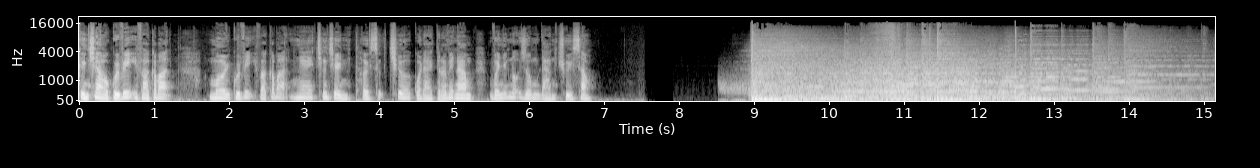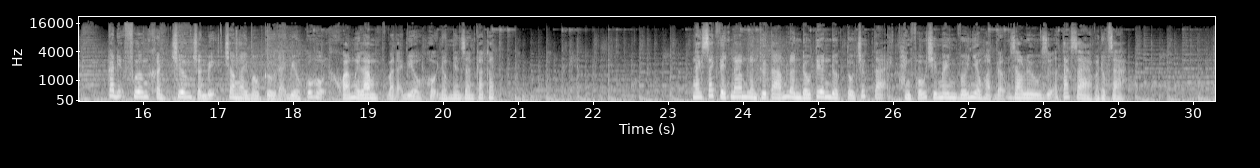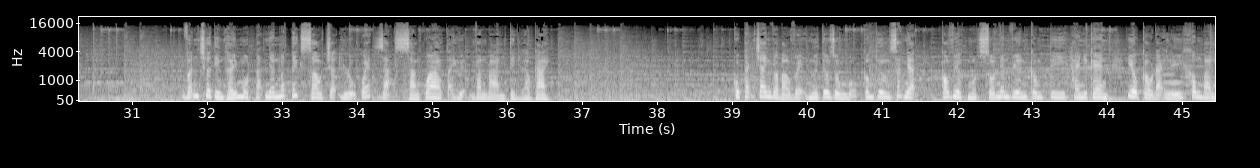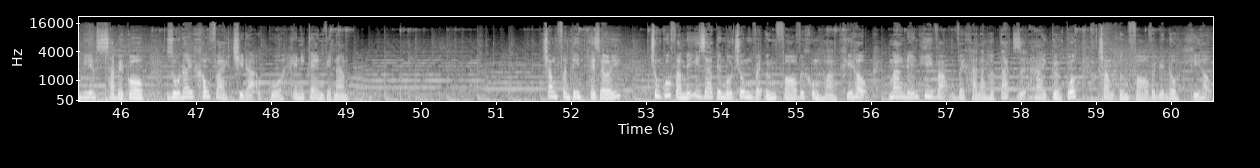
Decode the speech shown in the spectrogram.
Kính chào quý vị và các bạn. Mời quý vị và các bạn nghe chương trình Thời sự trưa của Đài Tiếng nói Việt Nam với những nội dung đáng chú ý sau. Các địa phương khẩn trương chuẩn bị cho ngày bầu cử đại biểu Quốc hội khóa 15 và đại biểu Hội đồng Nhân dân các cấp. Ngày sách Việt Nam lần thứ 8 lần đầu tiên được tổ chức tại thành phố Hồ Chí Minh với nhiều hoạt động giao lưu giữa tác giả và độc giả vẫn chưa tìm thấy một nạn nhân mất tích sau trận lũ quét dạng sáng qua tại huyện Văn Bàn, tỉnh Lào Cai. Cục Cạnh tranh và Bảo vệ người tiêu dùng Bộ Công Thương xác nhận có việc một số nhân viên công ty Heineken yêu cầu đại lý không bán bia Sabeco, dù đây không phải chỉ đạo của Heineken Việt Nam. Trong phần tin thế giới, Trung Quốc và Mỹ ra tuyên bố chung về ứng phó với khủng hoảng khí hậu, mang đến hy vọng về khả năng hợp tác giữa hai cường quốc trong ứng phó với biến đổi khí hậu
